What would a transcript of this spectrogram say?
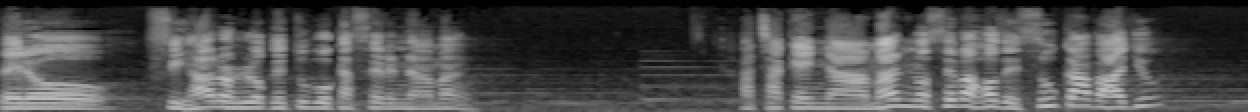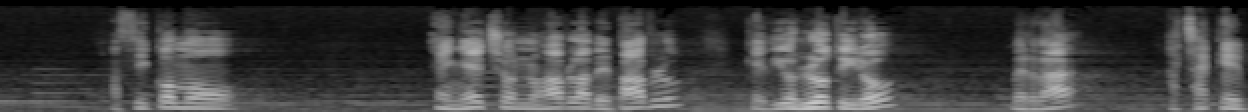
Pero fijaros lo que tuvo que hacer Naamán. Hasta que Naamán no se bajó de su caballo, así como en Hechos nos habla de Pablo, que Dios lo tiró, ¿verdad? Hasta que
